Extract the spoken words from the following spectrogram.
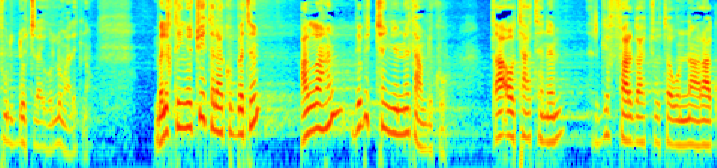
ትውልዶች ላይ ሁሉ ማለት ነው መልእክተኞቹ የተላኩበትም አላህን በብቸኝነት አምልኩ ጣዖታትንም እርግፍ አርጋችሁ ተውና ራቁ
